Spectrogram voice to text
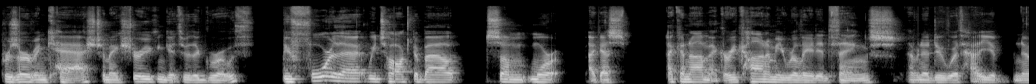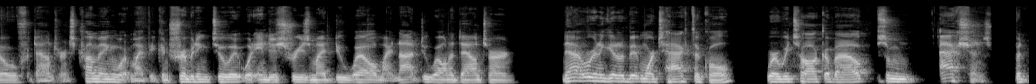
preserving cash to make sure you can get through the growth. Before that, we talked about some more, I guess, economic or economy related things having to do with how do you know if a downturn's coming, what might be contributing to it, what industries might do well, might not do well in a downturn. Now we're going to get a bit more tactical where we talk about some actions. But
